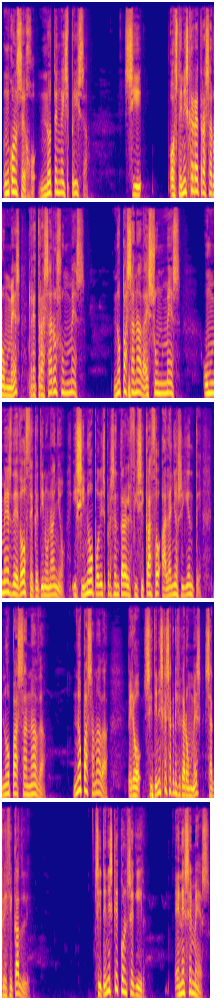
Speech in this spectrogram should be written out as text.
Un consejo, no tengáis prisa. Si os tenéis que retrasar un mes, retrasaros un mes. No pasa nada, es un mes. Un mes de 12 que tiene un año. Y si no, podéis presentar el fisicazo al año siguiente. No pasa nada. No pasa nada. Pero si tenéis que sacrificar un mes, sacrificadle. Si tenéis que conseguir en ese mes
